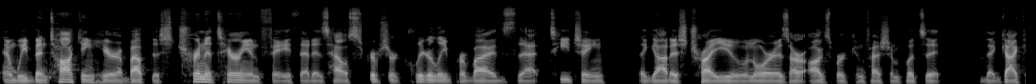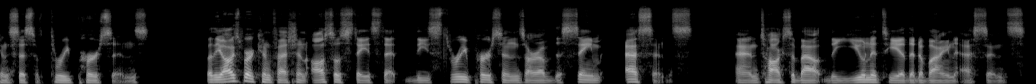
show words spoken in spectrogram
And we've been talking here about this Trinitarian faith. That is how scripture clearly provides that teaching that God is triune, or as our Augsburg Confession puts it, that God consists of three persons. But the Augsburg Confession also states that these three persons are of the same essence and talks about the unity of the divine essence.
